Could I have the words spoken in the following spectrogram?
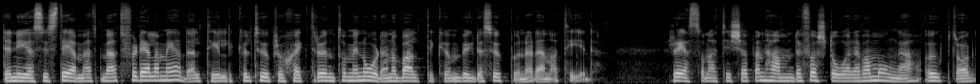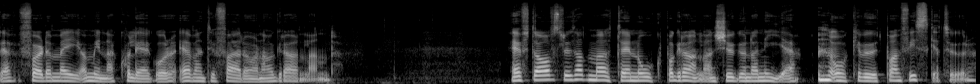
Det nya systemet med att fördela medel till kulturprojekt runt om i Norden och Baltikum byggdes upp under denna tid. Resorna till Köpenhamn det första året var många och uppdrag förde mig och mina kollegor även till Färöarna och Grönland. Efter avslutat möte i Nok på Grönland 2009 åker vi ut på en fisketur.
